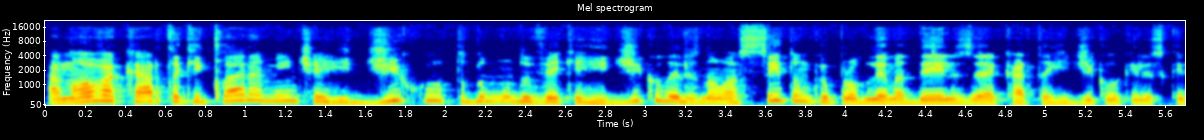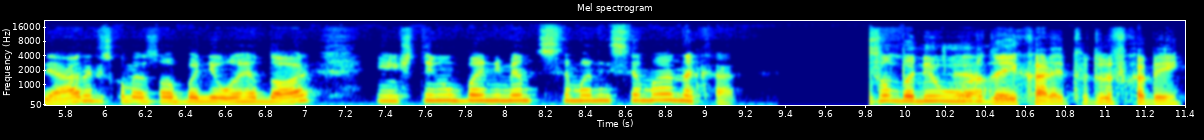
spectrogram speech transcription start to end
A nova carta que claramente é ridículo, todo mundo vê que é ridículo, eles não aceitam que o problema deles é a carta ridícula que eles criaram, eles começam a banir ao redor e a gente tem um banimento de semana em semana, cara. Eles vão banir o É. Uro daí, cara, e tudo vai ficar bem.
